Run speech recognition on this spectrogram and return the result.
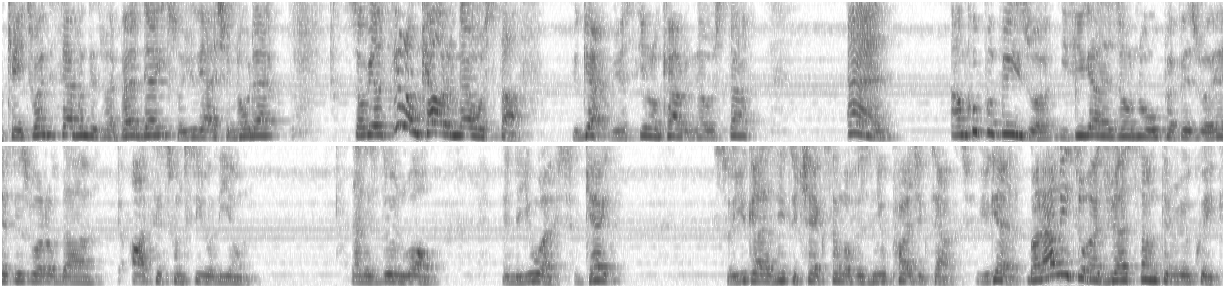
Okay, 27th is my birthday, so you guys should know that. So we are still on Kao Denero stuff. You get it? We are still on Kao Denero stuff. And Uncle Papayzua, if you guys don't know who Papayzua is, is one of the artists from Sierra Leone that is doing well in the US, okay? So you guys need to check some of his new projects out. You get it? But I need to address something real quick.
